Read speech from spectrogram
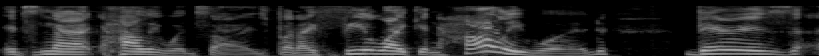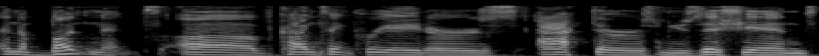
it's not Hollywood size, but I feel like in Hollywood. There is an abundance of content creators, actors, musicians,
